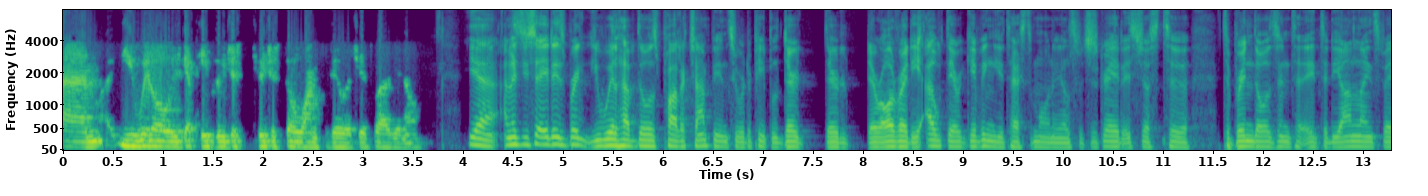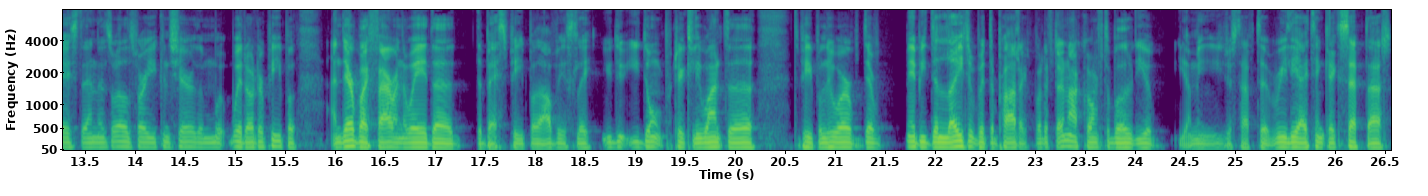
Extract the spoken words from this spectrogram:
um, you will always get people who just who just don't want to do it as well, you know. Yeah, and as you say, it is brilliant. You will have those product champions who are the people they're they're they're already out there giving you testimonials, which is great. It's just to to bring those into into the online space then as well as where you can share them with, with other people, and they're by far and away the the best people. Obviously, you do you don't particularly want the the people who are they're maybe delighted with the product, but if they're not comfortable, you, I mean, you just have to really, I think, accept that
